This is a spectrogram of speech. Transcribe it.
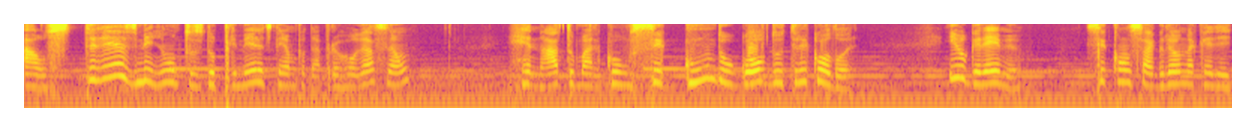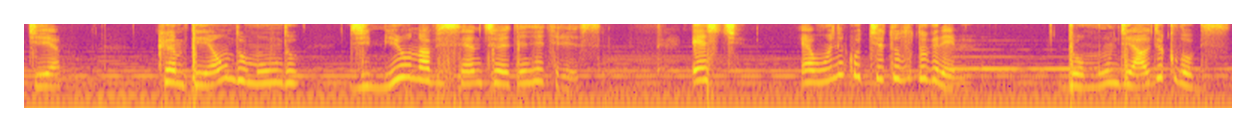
Aos 3 minutos do primeiro tempo da prorrogação, Renato marcou o segundo gol do tricolor e o Grêmio se consagrou naquele dia campeão do mundo de 1983. Este é o único título do Grêmio do Mundial de Clubes.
